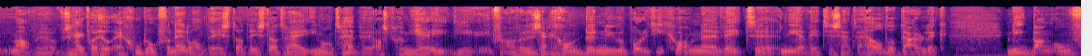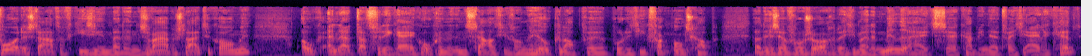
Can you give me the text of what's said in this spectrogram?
nou, waarschijnlijk wel heel erg goed ook voor Nederland is. Dat is dat wij iemand hebben als premier die, ik wil zeggen, gewoon de nieuwe politiek gewoon uh, weet, uh, neer te zetten. Helder, duidelijk niet bang om voor de statenverkiezingen met een zwaar besluit te komen. Ook, en dat, vind ik eigenlijk ook een, een staaltje van heel knap uh, politiek vakmanschap. Dat is ervoor zorgen dat je met een minderheidskabinet wat je eigenlijk hebt...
